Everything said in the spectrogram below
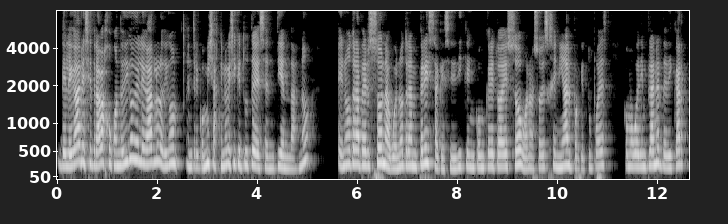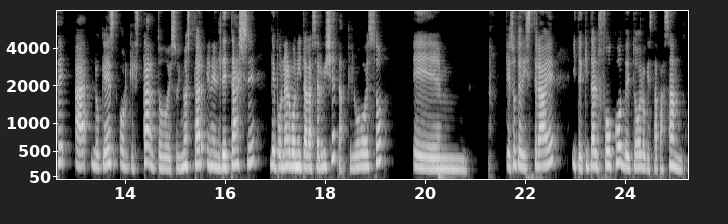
delegar ese trabajo, cuando digo delegarlo, lo digo entre comillas, que no quiere decir que tú te desentiendas, ¿no? En otra persona o en otra empresa que se dedique en concreto a eso, bueno, eso es genial porque tú puedes como wedding planner dedicarte a lo que es orquestar todo eso y no estar en el detalle de poner bonita la servilleta, que luego eso, em, que eso te distrae y te quita el foco de todo lo que está pasando.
